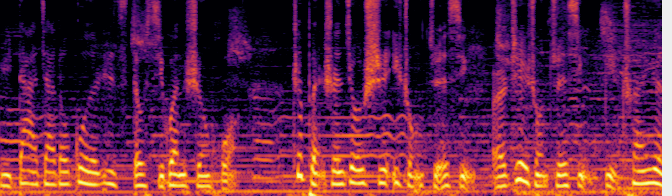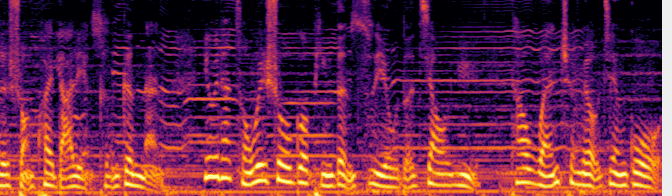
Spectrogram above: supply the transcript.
与大家都过的日子都习惯的生活，这本身就是一种觉醒。而这种觉醒比穿越的爽快打脸可能更难，因为他从未受过平等自由的教育，他完全没有见过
